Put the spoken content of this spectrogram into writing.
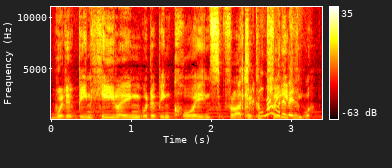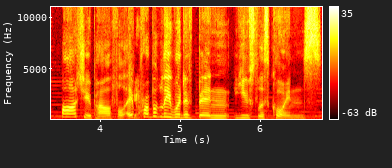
Would it have been healing? Would it have been coins for like a I mean, that would complete, have been far too powerful. It probably would have been useless coins.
